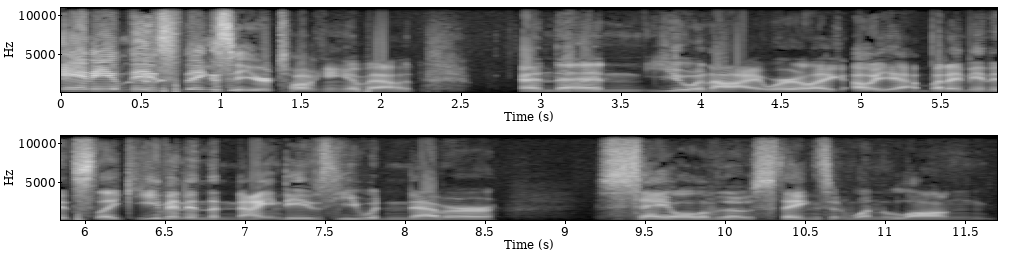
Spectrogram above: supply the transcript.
any of these things that you're talking about. And then you and I were like oh yeah. But I mean it's like even in the 90s you would never say all of those things in one long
